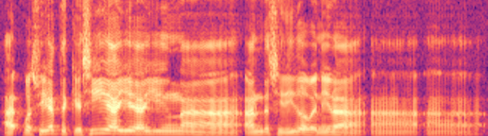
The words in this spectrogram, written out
Ah, pues fíjate que sí, hay, hay una, han decidido venir a, a,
